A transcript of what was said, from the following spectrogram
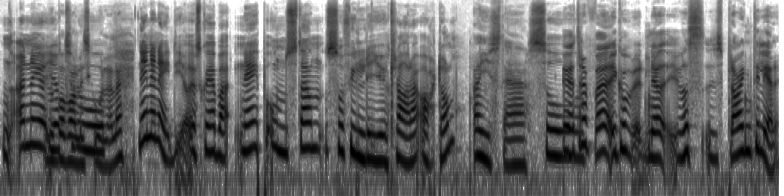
Nej, nej, jag, jag bara vanlig tror... skola eller? Nej, nej, nej. Jag skojar bara. Nej, på onsdagen så fyllde ju Klara 18. Ja just det. Så... Jag träffade, jag, kom, jag, jag sprang till er.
